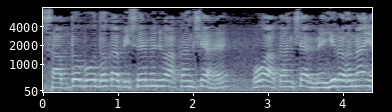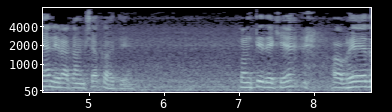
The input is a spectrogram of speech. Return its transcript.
शाब्द बोध का विषय में जो आकांक्षा है वो आकांक्षा नहीं रहना यहाँ निराकांक्षा कहते हैं पंक्ति देखिए अभेद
